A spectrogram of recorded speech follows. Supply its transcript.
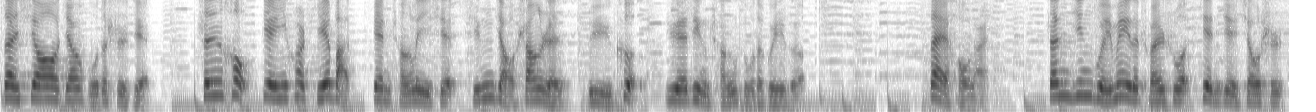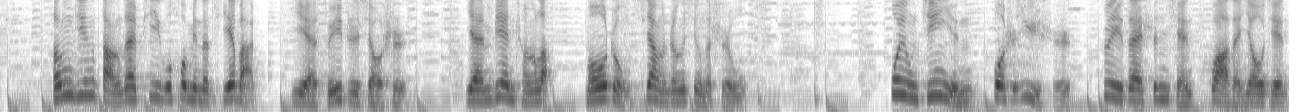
在笑傲江湖的世界，身后垫一块铁板，变成了一些行脚商人、旅客约定成俗的规则。再后来，山精鬼魅的传说渐渐消失，曾经挡在屁股后面的铁板也随之消失，演变成了某种象征性的事物，或用金银，或是玉石坠在身前，挂在腰间，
